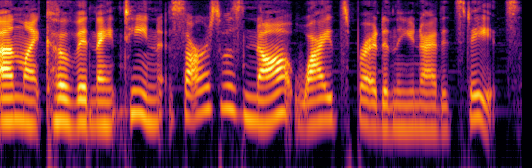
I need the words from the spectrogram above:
Unlike COVID 19, SARS was not widespread in the United States.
